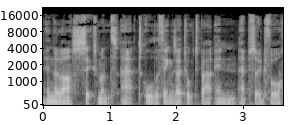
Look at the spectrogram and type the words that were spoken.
in the last six months at all the things I talked about in episode four.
